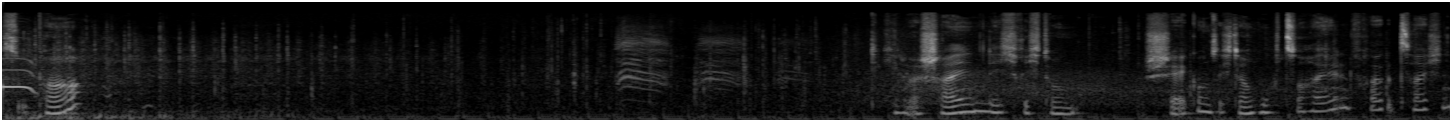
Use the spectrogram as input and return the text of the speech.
Super. Die gehen wahrscheinlich Richtung Shack, um sich dann hochzuheilen? Fragezeichen.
